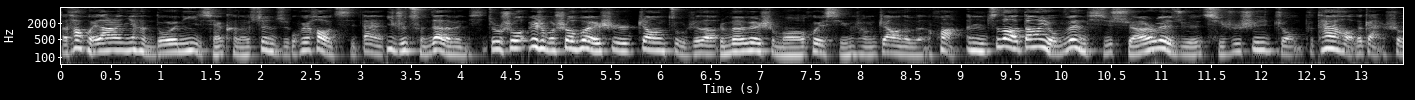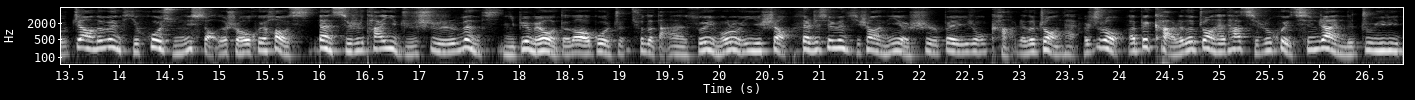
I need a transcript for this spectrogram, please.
呃，他回答了你很多你以前可能甚至不会好奇但一直存在的问题，就是说为什么社会是这样组织的，人们为什么会形成这样的文化？你知道，当有问题悬而未决，其实是一种不太好的感受。这样的问题或许你小的时候会好奇，但其实它一直是问题，你并没有得到过准确的答案。所以某种意义上，在这些问题上，你也是被一种卡着的状态。而这种呃被卡着的状态，它其实会侵占你的注意力、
